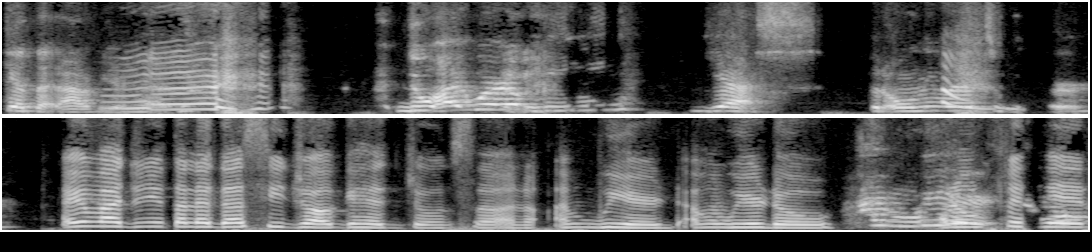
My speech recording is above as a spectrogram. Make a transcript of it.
get that out of your head. Do I wear a beanie? Yes. But only when it's winter. I imagine you talaga si Jughead Jones na ano, I'm weird. I'm a weirdo. I'm weird. I don't fit I'm in.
